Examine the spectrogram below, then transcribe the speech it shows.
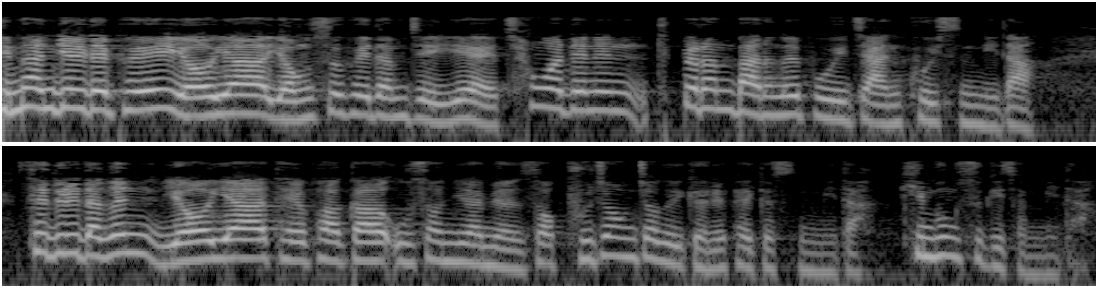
김한길 대표의 여야 영수회담 제의에 청와대는 특별한 반응을 보이지 않고 있습니다. 새누리당은 여야 대화가 우선이라면서 부정적 의견을 밝혔습니다. 김홍수 기자입니다.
